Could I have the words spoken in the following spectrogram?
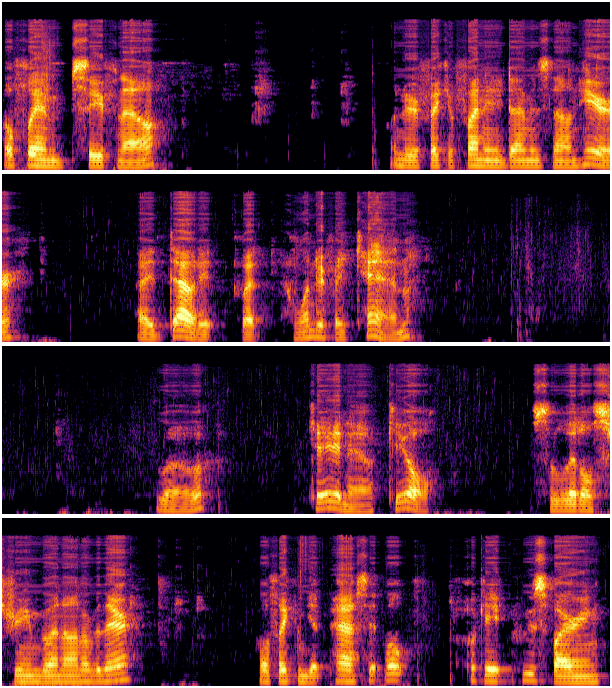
Hopefully I'm safe now. Wonder if I can find any diamonds down here. I doubt it, but I wonder if I can. Whoa. Okay now, kill. Just a little stream going on over there. Hopefully I can get past it. Whoa. Okay, who's firing?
